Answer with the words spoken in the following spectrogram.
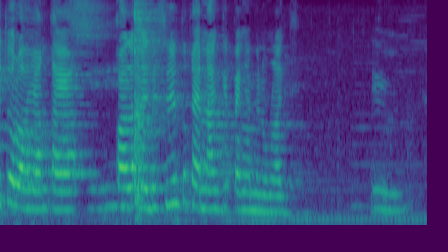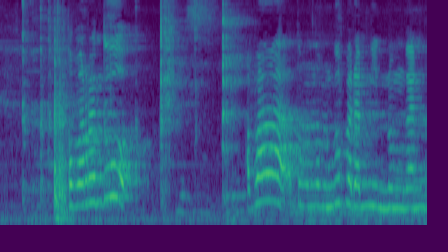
gitu loh yang kayak kalau ada di sini tuh kayak nagih pengen minum lagi. Kemarin tuh apa teman-teman gue pada minum kan.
